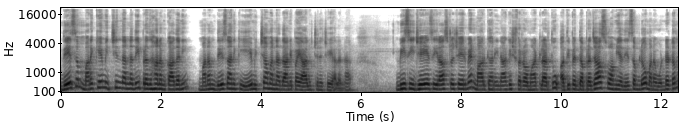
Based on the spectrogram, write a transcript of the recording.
దేశం మనకేమిచ్చిందన్నది ప్రధానం కాదని మనం దేశానికి ఏమిచ్చామన్న దానిపై ఆలోచన చేయాలన్నారు. బీసీ జేఏసీ రాష్ట్ర చైర్మన్ మార్గాని నాగేశ్వరరావు మాట్లాడుతూ అతిపెద్ద ప్రజాస్వామ్య దేశంలో మనం ఉండటం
